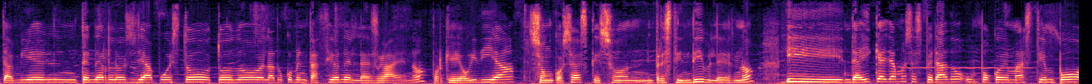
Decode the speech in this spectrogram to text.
también tenerlos ya puesto toda la documentación en la SGAE, ¿no? Porque hoy día son cosas que son imprescindibles, ¿no? Y de ahí que hayamos esperado un poco de más tiempo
